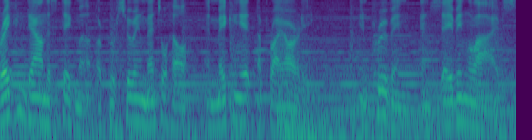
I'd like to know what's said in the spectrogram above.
breaking down the stigma of pursuing mental health and making it a priority, improving and saving lives.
